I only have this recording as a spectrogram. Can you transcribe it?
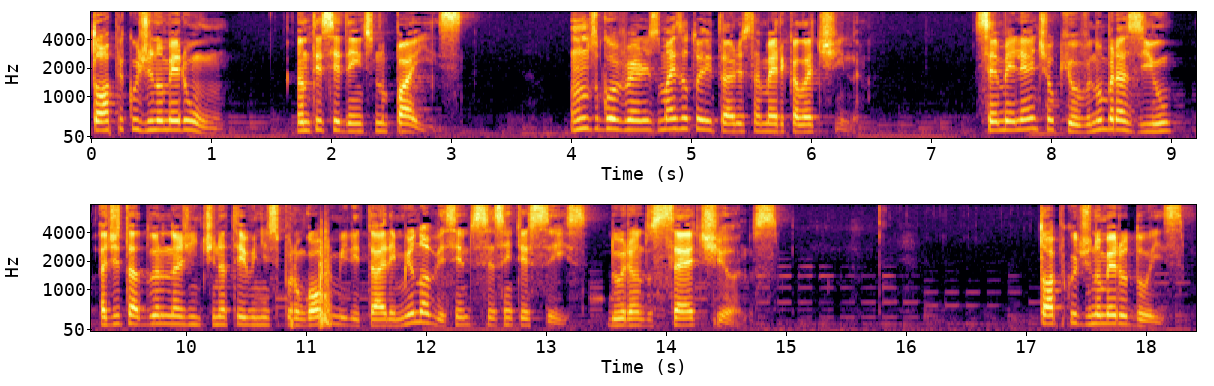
Tópico de número 1: Antecedentes no país. Um dos governos mais autoritários da América Latina. Semelhante ao que houve no Brasil, a ditadura na Argentina teve início por um golpe militar em 1966, durando sete anos. Tópico de número 2:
